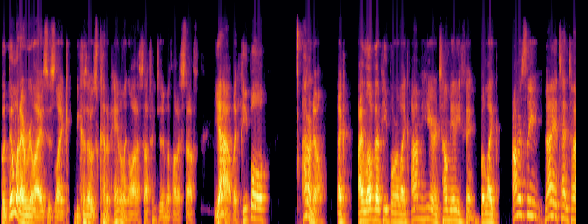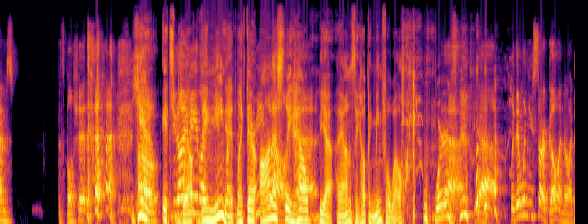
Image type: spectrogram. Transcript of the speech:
But then what I realized is like, because I was kind of handling a lot of stuff and dealing with a lot of stuff, yeah, like people, I don't know. Like, I love that people are like, I'm here, tell me anything. But like, honestly, nine out of 10 times, it's bullshit. yeah, um, it's you know well, I mean? like, they mean it. Like they're they honestly well, yeah. help. Yeah, they honestly helping meanful well. Words. Yeah, yeah. But then when you start going, they're like,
